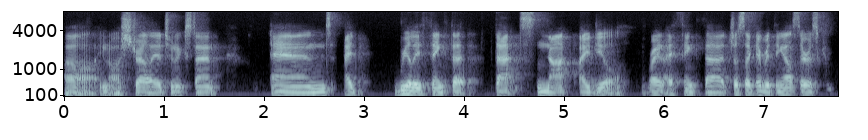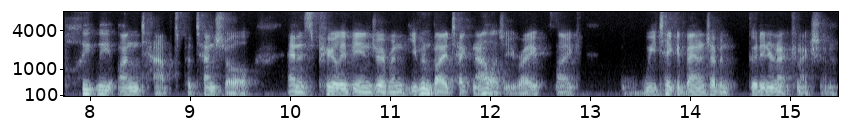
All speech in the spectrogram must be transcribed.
uh, you know, Australia to an extent, and I really think that that's not ideal, right? I think that just like everything else, there is completely untapped potential, and it's purely being driven even by technology, right? Like we take advantage of a good internet connection.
